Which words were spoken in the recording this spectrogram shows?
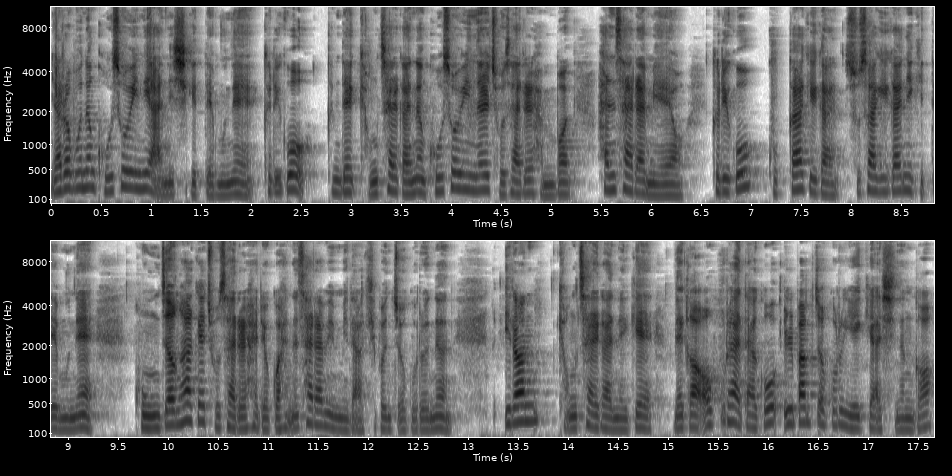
여러분은 고소인이 아니시기 때문에 그리고 근데 경찰관은 고소인을 조사를 한번 한 사람이에요. 그리고 국가기관, 수사기관이기 때문에 공정하게 조사를 하려고 하는 사람입니다. 기본적으로는 이런 경찰관에게 내가 억울하다고 일방적으로 얘기하시는 거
